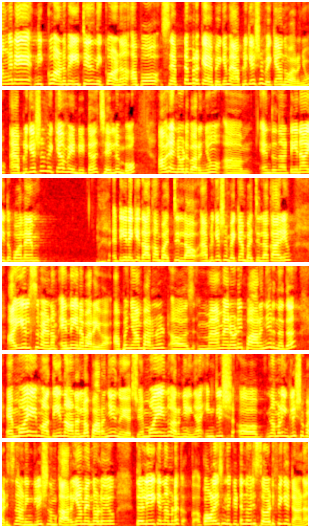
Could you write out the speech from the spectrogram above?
അങ്ങനെ നിൽക്കുവാണ് വെയിറ്റ് ചെയ്ത് നിൽക്കുവാണ് അപ്പോൾ സെപ്റ്റംബർ ഒക്കെ ആയപ്പോഴേക്കും ആപ്ലിക്കേഷൻ വെക്കാമെന്ന് പറഞ്ഞു. ആപ്ലിക്കേഷൻ വെക്കാൻ വേണ്ടിയിട്ട് ചെല്ലുമ്പോൾ അവരെന്നോട് പറഞ്ഞു എന്തെന്നാ ടീന ഇതുപോലെ ടീനയ്ക്ക് ഇതാക്കാൻ പറ്റില്ല ആപ്ലിക്കേഷൻ വെക്കാൻ പറ്റില്ല കാര്യം ഐ എൽസ് വേണം എന്നിങ്ങനെ പറയുക. അപ്പം ഞാൻ പറഞ്ഞു മാം എന്നോട് പറഞ്ഞിരുന്നത് എം ഒ എ മതി എന്നാണല്ലോ പറഞ്ഞതെന്ന് വിചാരിച്ചു. എം ഒ എ എന്ന് പറഞ്ഞു കഴിഞ്ഞാൽ ഇംഗ്ലീഷ് നമ്മൾ ഇംഗ്ലീഷ് പഠിച്ചതാണ്. ഇംഗ്ലീഷ് നമുക്ക് അറിയാം എന്നുള്ളൊരു തെളിയിക്കുന്ന നമ്മുടെ കോളേജിൽ നിന്ന് കിട്ടുന്ന ഒരു സർട്ടിഫിക്കറ്റ് ആണ്.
